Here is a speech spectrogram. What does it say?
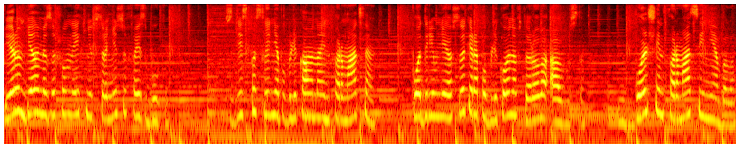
Первым делом я зашел на их страницу в Фейсбуке. Здесь последняя опубликованная информация по Dream Soccer опубликована 2 августа. Больше информации не было.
